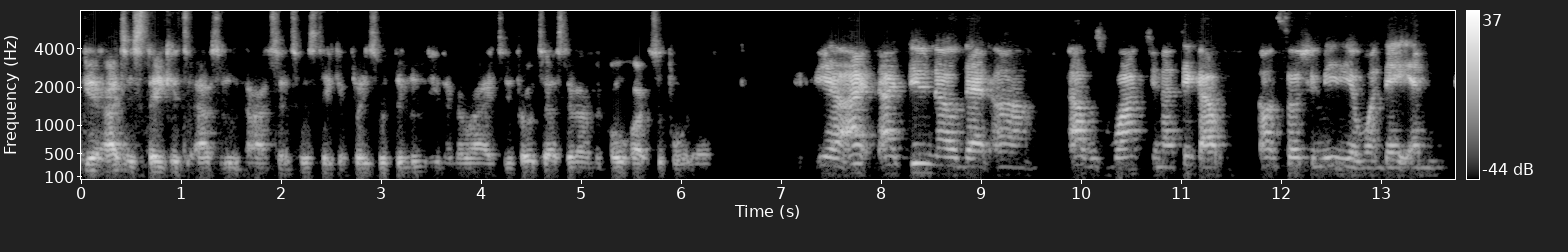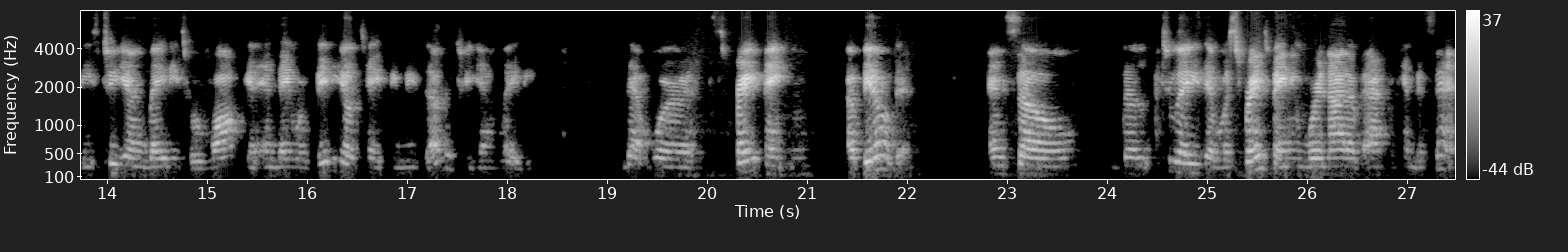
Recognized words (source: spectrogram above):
again, I just think it's absolute nonsense what's taking place with the looting and the riots and protests that I'm in wholehearted support of. Yeah, I, I do know that um, I was watching, I think I on social media one day, and these two young ladies were walking and they were videotaping these other two young ladies that were spray painting a building. And so the two ladies that were spray painting were not of African descent.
